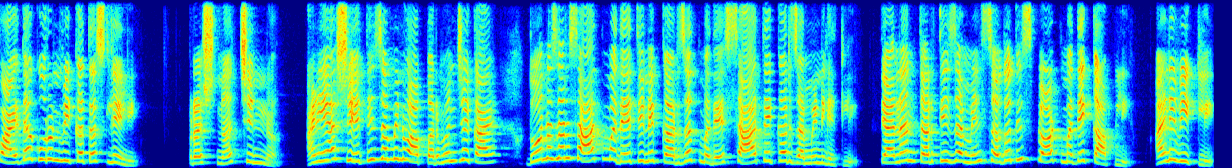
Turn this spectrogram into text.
फायदा करून विकत असलेली. प्रश्न चिन्ह आणि या शेती जमीन वापर म्हणजे काय? दोन हजार सात मध्ये तिने कर्जत मध्ये सात एकर जमीन घेतली. त्यानंतर ती जमीन सदोतीस प्लॉटमध्ये कापली आणि विकली.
